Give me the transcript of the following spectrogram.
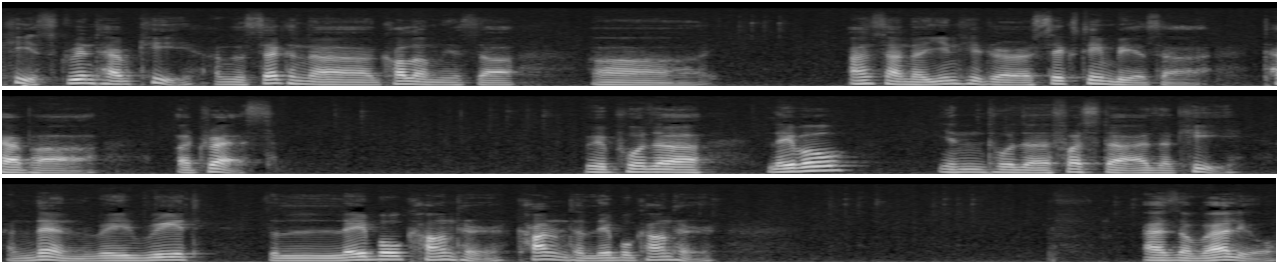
key, string type key, and the second uh, column is uh, uh, unsigned integer 16 bits uh, type uh, address. We put the label into the first as a key, and then we read the label counter, current label counter, as a value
